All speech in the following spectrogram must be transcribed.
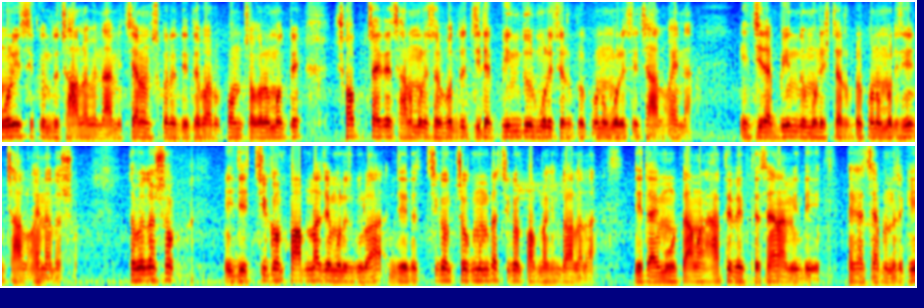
মরিচই কিন্তু ঝাল হবে না। আমি চ্যালেঞ্জ করে দিতে পারব, পঞ্চগড়ের মধ্যে সব চাইতে ঝাল মরিচের মধ্যে জিরা বিন্দুর মরিচের উপরে কোনো মরিচই ঝাল হয় না। এই জিরা বিন্দু মরিচটার উপরে কোনো মরিচই ঝাল হয় না দর্শক। তবে দর্শক, এই যে চিকন পাবনা যে মরিচগুলা, যে চিকন চোখ মুন্ডা চিকন পাবনা কিন্তু আলাদা। যেটা এই মুহূর্তে আমার হাতে দেখতেছেন, আমি দেখাচ্ছি আপনাদেরকে।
